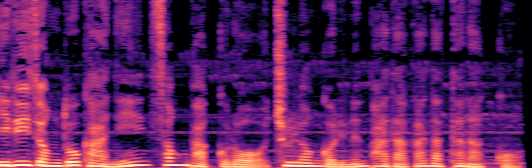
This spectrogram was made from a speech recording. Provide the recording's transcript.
이리 정도 가니 성 밖으로 출렁거리는 바다가 나타났고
